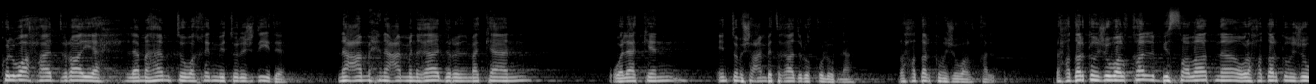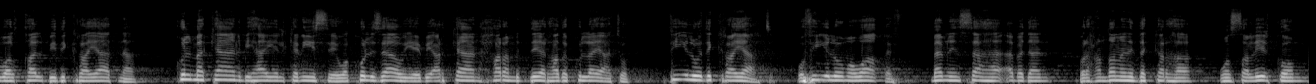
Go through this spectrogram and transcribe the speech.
كل واحد رايح لمهمته وخدمته الجديدة. نعم إحنا عم نغادر المكان ولكن أنتم مش عم بتغادروا قلوبنا. رح أضلكم جوا القلب. رح أضلكم جوا القلب بصلاتنا ورح أضلكم جوا القلب بذكرياتنا. كل مكان بهاي الكنيسة وكل زاوية بأركان حرم الدير هذا كلياته في له ذكريات وفي له مواقف ما بننساها ابدا ورح نضلنا نتذكرها ونصلي لكم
